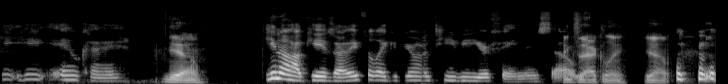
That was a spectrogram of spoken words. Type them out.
he, he okay. yeah, You know how kids are. They feel like if you're on TV, you're famous. So exactly, yeah." I,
